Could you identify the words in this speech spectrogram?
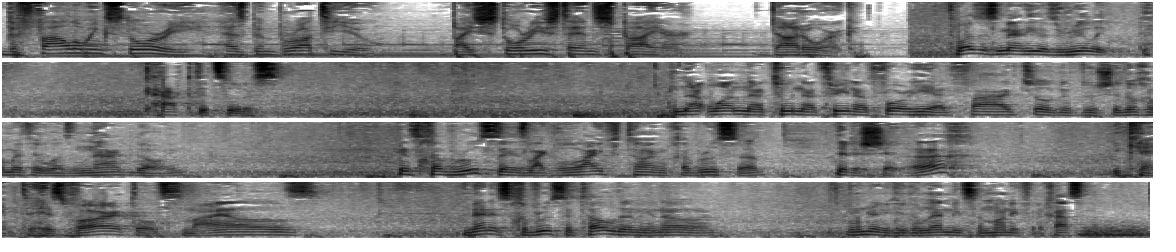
The following story has been brought to you by StoriesToInspire.org. There was this man, he was really kaktetsuris. Not one, not two, not three, not four. He had five children to Shidduchim with. It was not going. His chavrusa, his like lifetime chavrusa, did a shidduch. He came to his vart, smiles. And then his chavrusa told him, you know, I'm wondering if you can lend me some money for the chasana.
